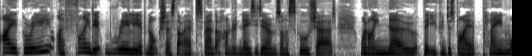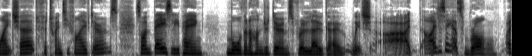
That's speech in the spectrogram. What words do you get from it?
I agree. I find it really obnoxious that I have to spend 180 dirhams on a school shirt when I know that you can just buy a plain white shirt for 25 dirhams. So I'm basically paying more than 100 dirhams for a logo, which I, I just think that's wrong. I,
